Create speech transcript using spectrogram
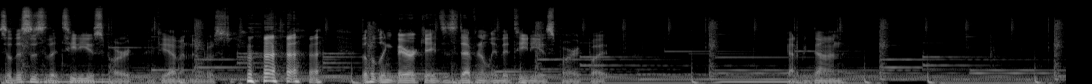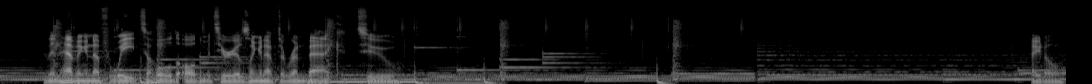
So this is the tedious part, if you haven't noticed. Building barricades is definitely the tedious part, but having enough weight to hold all the materials, I'm gonna have to run back to idle.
